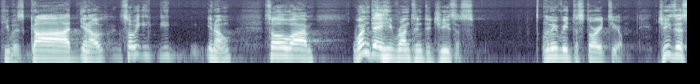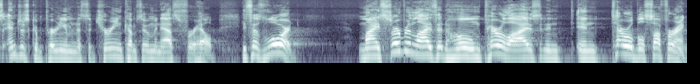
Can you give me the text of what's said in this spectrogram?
he was God, you know. So he, he you know. So um, one day he runs into Jesus. Let me read the story to you. Jesus enters Capernaum and a centurion comes to him and asks for help. He says, Lord, my servant lies at home, paralyzed and in, in terrible suffering.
